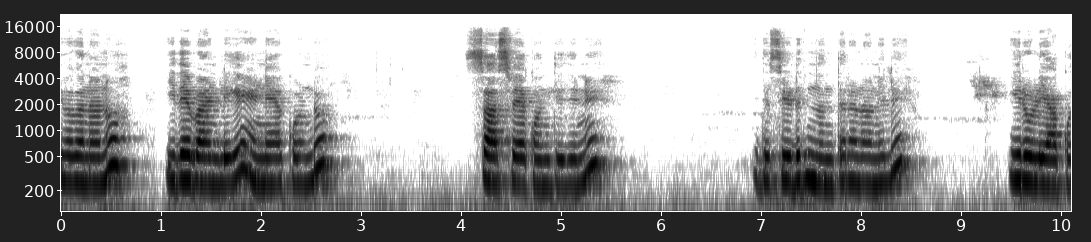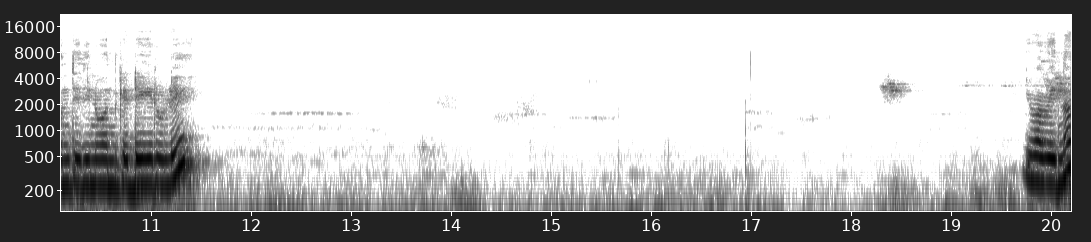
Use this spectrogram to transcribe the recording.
ಇವಾಗ ನಾನು ಇದೇ ಬಾಣಲಿಗೆ ಎಣ್ಣೆ ಹಾಕ್ಕೊಂಡು ಸಾಸಿವೆ ಹಾಕ್ಕೊತಿದ್ದೀನಿ ಇದು ಸಿಡಿದ ನಂತರ ನಾನಿಲ್ಲಿ ಈರುಳ್ಳಿ ಹಾಕ್ಕೊತಿದ್ದೀನಿ ಒಂದು ಗೆಡ್ಡೆ ಈರುಳ್ಳಿ. ಇವಾಗ ಇದನ್ನ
